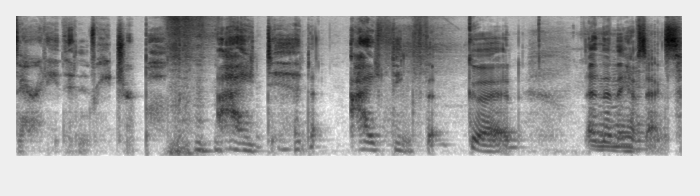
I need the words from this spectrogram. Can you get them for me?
Verity didn't read your book. I did. I think they're good. And then they have sex.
